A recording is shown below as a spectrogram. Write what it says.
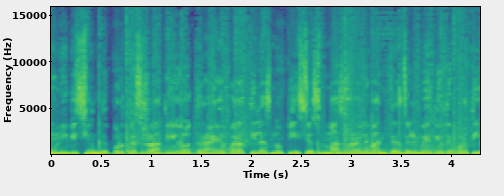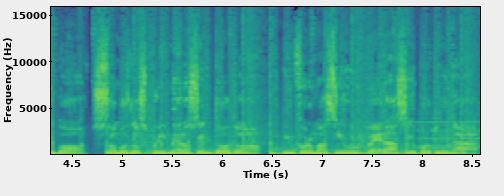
Univisión Deportes Radio trae para ti las noticias más relevantes del medio deportivo. Somos los primeros en todo. Información veraz y oportuna.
